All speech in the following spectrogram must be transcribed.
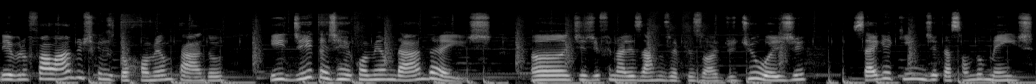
livro falado, escritor comentado e dicas recomendadas. Antes de finalizarmos o episódio de hoje, segue aqui a indicação do mês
